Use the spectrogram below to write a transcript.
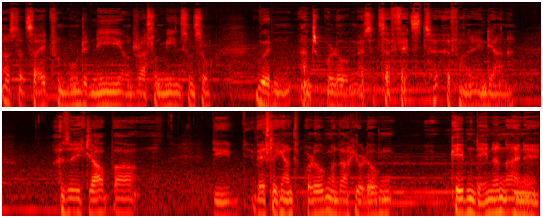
aus der Zeit von Wounded Knee und Russell Means und so wurden Anthropologen also zerfetzt äh, von den Indianern. Also ich glaube, die westlichen Anthropologen und Archäologen geben denen eine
